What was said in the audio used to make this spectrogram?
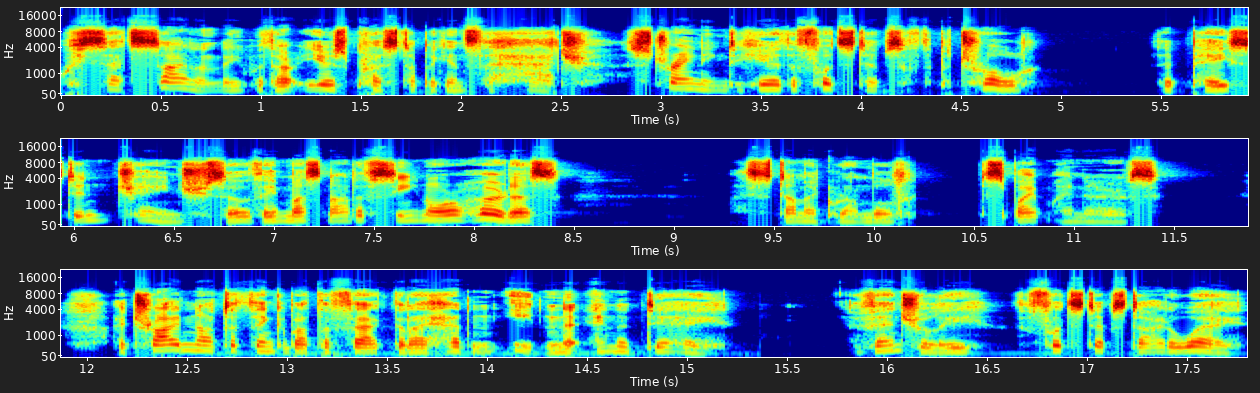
We sat silently with our ears pressed up against the hatch, straining to hear the footsteps of the patrol. Their pace didn't change, so they must not have seen or heard us. My stomach rumbled, despite my nerves. I tried not to think about the fact that I hadn't eaten in a day. Eventually, the footsteps died away.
